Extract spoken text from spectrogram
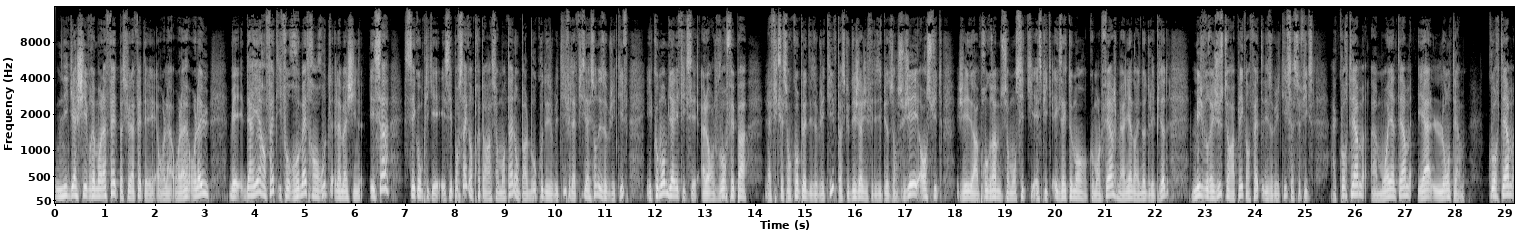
ni gâcher vraiment la fête parce que la fête elle est, on l'a on l'a on l'a eu. Mais derrière en fait il faut remettre en route la machine. Et ça c'est compliqué. Et c'est pour ça qu'en préparation mentale on parle beaucoup des objectifs et la fixation des objectifs. Et comment bien les fixer? Alors je vous refais pas la fixation complète des objectifs parce que déjà j'ai fait des épisodes sur le sujet. Ensuite j'ai un programme sur mon site qui explique exactement comment le faire. Je mets un lien dans les notes de l'épisode. Mais je voudrais juste rappeler qu'en fait les objectifs ça se fixe à court terme à moyen terme et à long terme Court terme,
